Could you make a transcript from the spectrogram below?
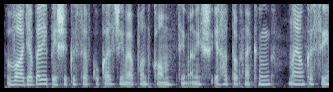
vagy a belépési küszöb gmail.com címen is írhattok nekünk. Nagyon köszi!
